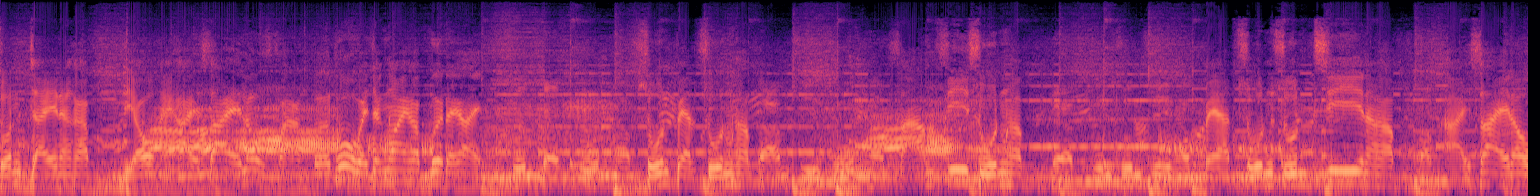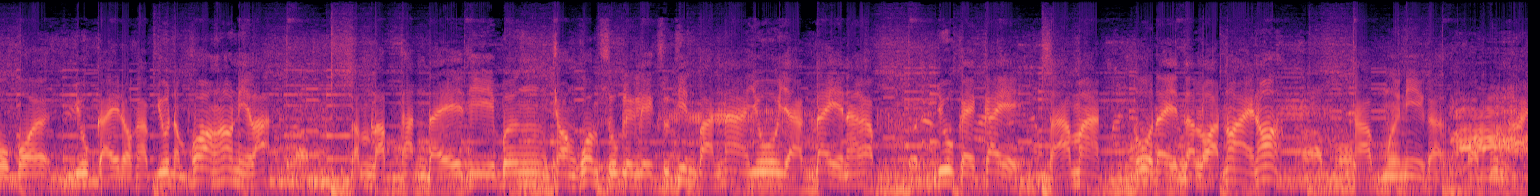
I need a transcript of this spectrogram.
สนใจนะครับ เดี๋ยวให้อ้ายไส้แล้วฝาก ไว้จังน้อยครับเบอร์ใดอ้ายศูนย์แปดศูนย์ครับ080ครับสามสี่ศูนย์ครับ340ครับแปดศูนย์ศูนย์สี่ครับ8004นะครับอ้ายไส้เราบ่อยู่ไกลดอกครับอยู่น้ำพ้องเฮานี่ละครับสำหรับท่านใดที่เบิ่งช่องความสุขเล็กๆ สุทินบ้านหน้าอยู่อยากได้นะครับ อยู่ใกล้ๆสามารถโทรได้ตลอดน้อยเนาะครับผมครับมือนี้ก็ขอบคุณอ้าย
